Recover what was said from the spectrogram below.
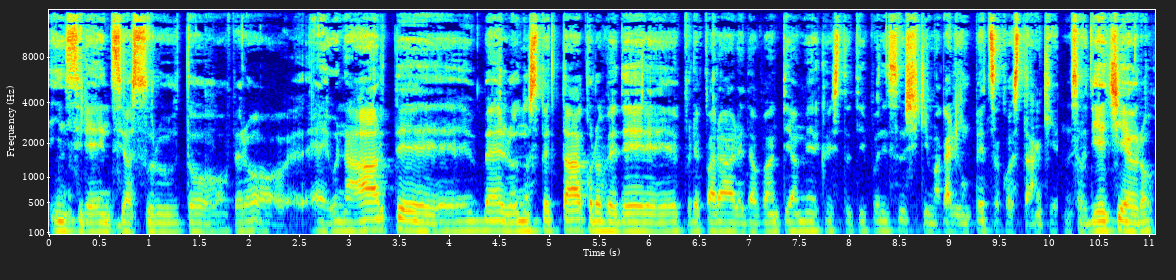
in silenzio assoluto, però è un'arte, è bello, uno spettacolo vedere preparare davanti a me questo tipo di sushi che magari un pezzo costa anche, non so, 10 euro.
